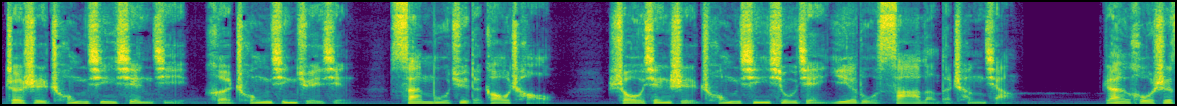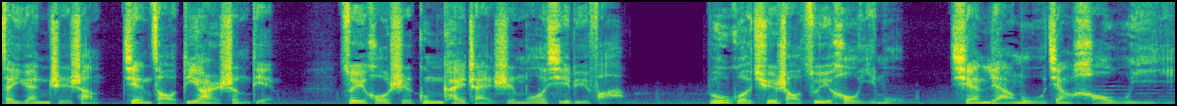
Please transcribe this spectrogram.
这是重新献祭和重新觉醒三幕剧的高潮。首先是重新修建耶路撒冷的城墙，然后是在原址上建造第二圣殿，最后是公开展示摩西律法。如果缺少最后一幕，前两幕将毫无意义。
